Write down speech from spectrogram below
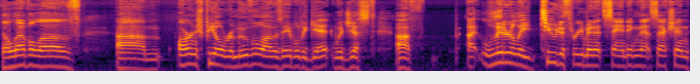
the level of um, orange peel removal I was able to get with just uh, uh, literally two to three minutes sanding that section,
